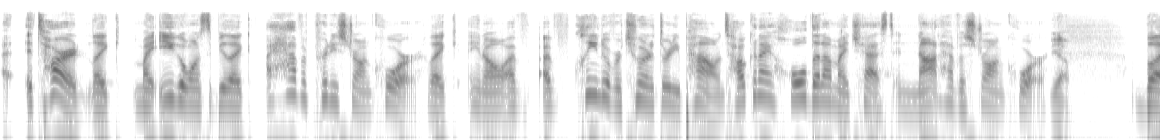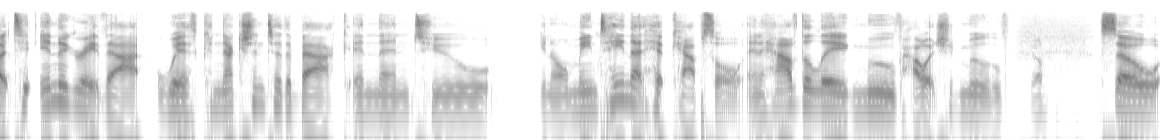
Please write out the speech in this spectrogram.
I- it's hard. Like my ego wants to be like, I have a pretty strong core. Like you know, I've I've cleaned over 230 pounds. How can I hold that on my chest and not have a strong core? Yeah. But to integrate that with connection to the back, and then to you know maintain that hip capsule and have the leg move how it should move. Yeah. So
